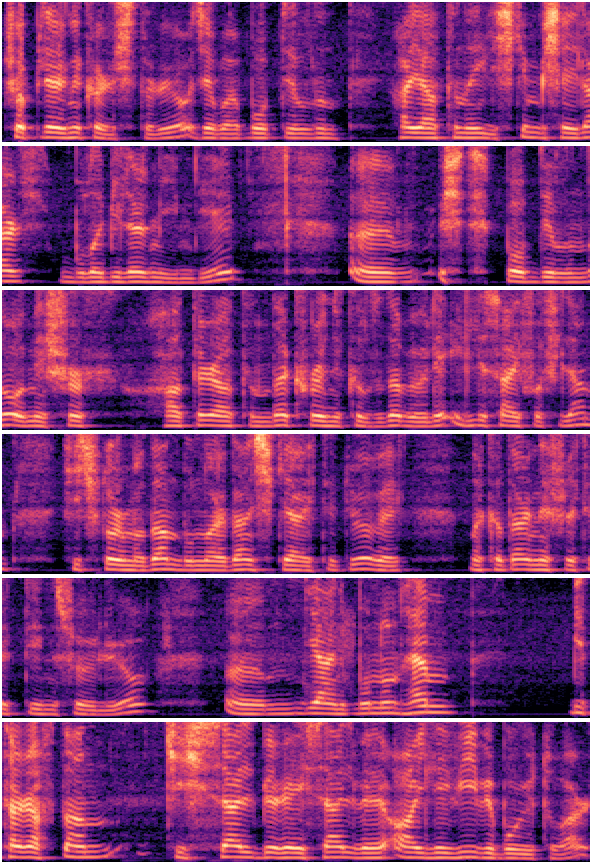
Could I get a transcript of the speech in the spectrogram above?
çöplerini karıştırıyor. Acaba Bob Dylan'ın hayatına ilişkin bir şeyler bulabilir miyim diye. E, işte Bob Dylan'da o meşhur hatıratında Chronicles'da böyle 50 sayfa filan hiç durmadan bunlardan şikayet ediyor ve ne kadar nefret ettiğini söylüyor. E, yani bunun hem bir taraftan kişisel, bireysel ve ailevi bir boyutu var.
